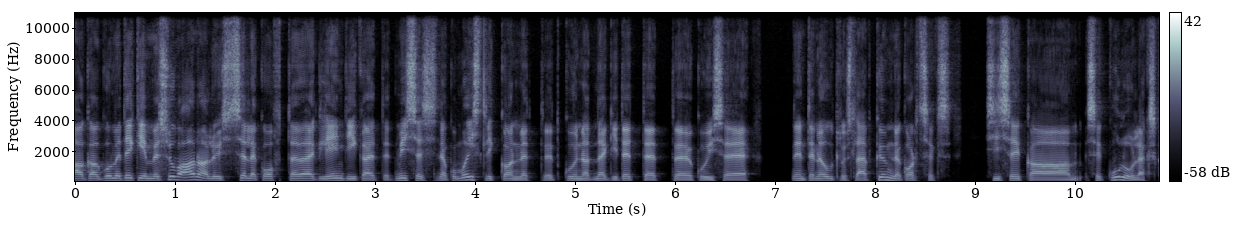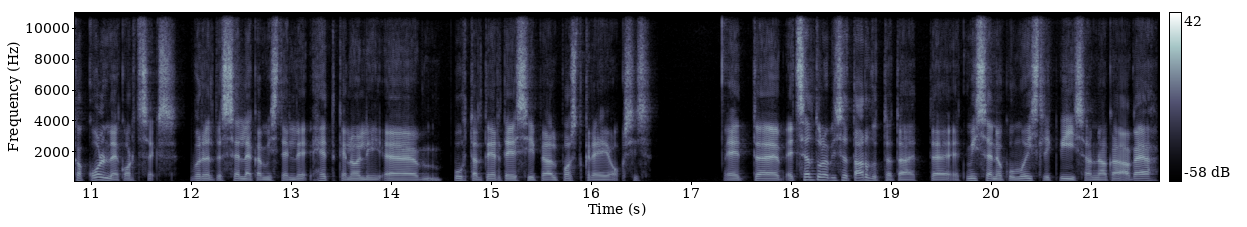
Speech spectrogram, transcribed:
aga kui me tegime suvaanalüüsi selle kohta ühe kliendiga, et, et mis see siis nagu mõistlik on, et, et kui nad nägid ette, et kui see nende nõudlus läheb kümnekordseks siis ega see kulu läks ka kolmekordseks võrreldes sellega, mis neil hetkel oli äh, puhtalt RDS-i peal Postgre jooksis. Et, äh, et seal tuleb lihtsalt arvutada, et, et mis see nagu mõistlik viis on, aga, aga jah,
